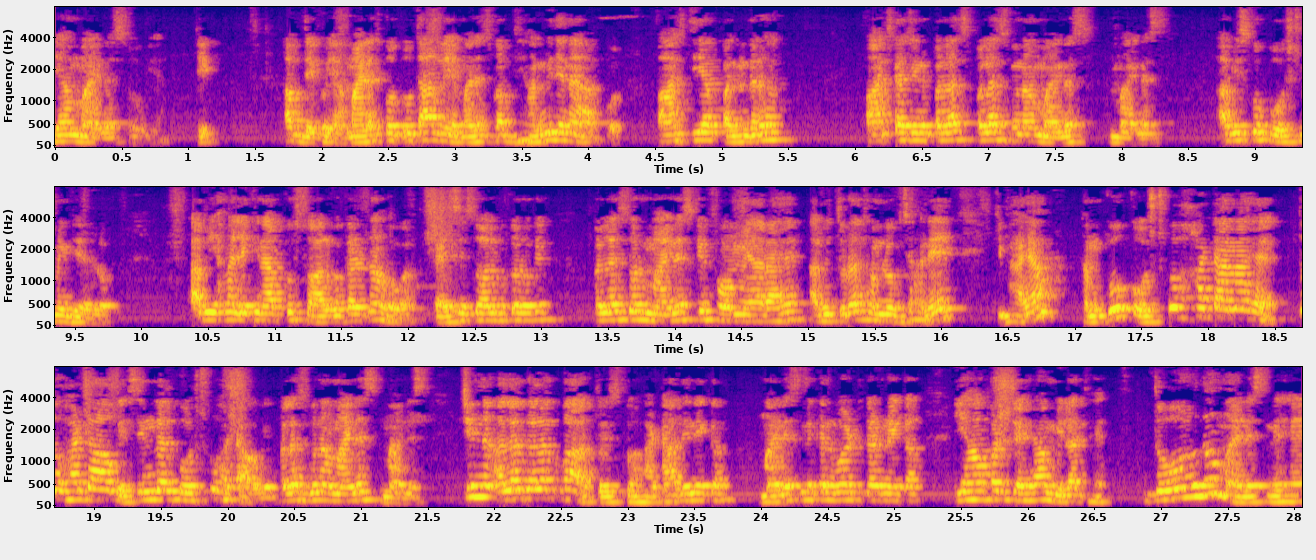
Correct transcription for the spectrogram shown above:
यहाँ माइनस हो गया। ठीक। अब देखो यहाँ माइनस को उतार लिया। माइनस को अब ध्यान नहीं देना है आपको। पाँच दिया पंद्रह। पाँच का चिन्ह प्लस प्लस गुना माइनस माइनस अब इसको पोस्ट में घेर लो। अब यहाँ लेकिन आपको सॉल्व करना होगा। कैसे सॉल्व करोगे? प्लस और माइनस के फॉर्म में आ रहा है। अभी तुरंत हम लोग जाने कि भाया हमको कोस्ट को हटाना है। तो हटाओगे सिंगल कोस्ट को हटाओगे। प्लस गुना माइनस माइनस चिन्ह अलग अलग बात तो इसको हटा देने का माइनस में कन्वर्ट करने का, यहाँ पर चेहरा मिलत है। दोनों माइनस में है,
